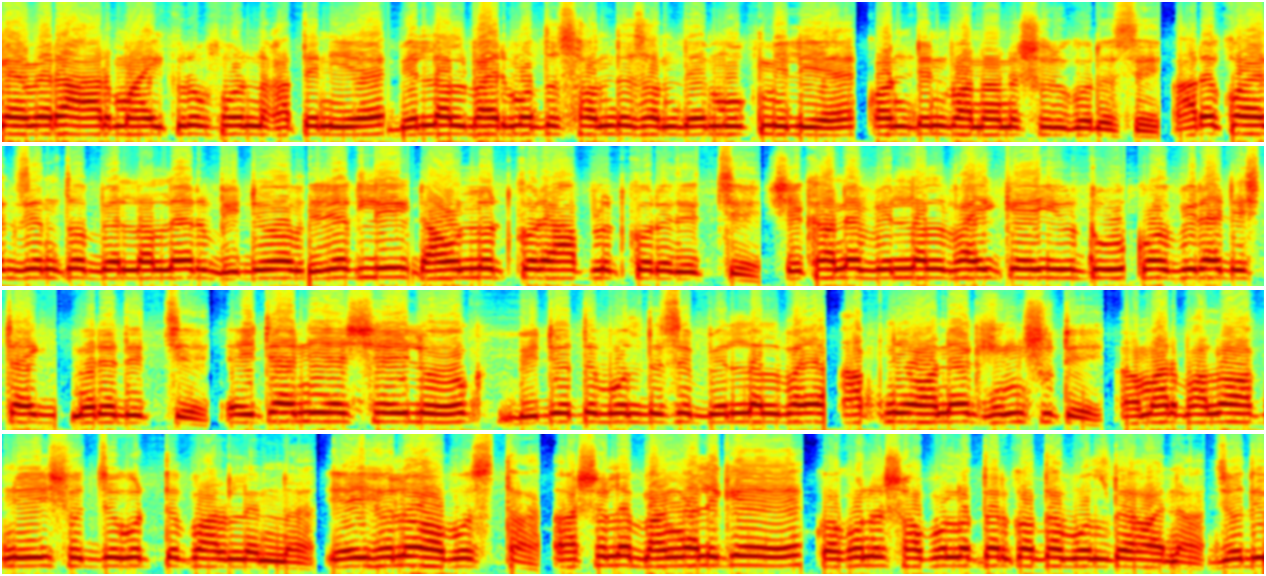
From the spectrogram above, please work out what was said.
ক্যামেরা আর মাইক্রোফোন হাতে নিয়ে বেল্লাল ভাইয়ের মতো সন্ধে সন্ধে মুখ মিলিয়ে কন্টেন্ট বানানো শুরু করেছে। আরও কয়েকজন তো বেল্লালের ভিডিও ডিরেক্টলি ডাউনলোড করে আপলোড করে দিচ্ছে। সেখানে বেল্লাল ভাইকে ইউটিউব কপিরাইট স্ট্রাইক মেরে দিচ্ছে। এইটা নিয়ে সেই লোক ভিডিওতে বলতেছে, বেল্লাল ভাই, আপনি অনেক হিংসুটে। আমার ভালো আপনি সহ্য করতে পারলেন না। এই হলো অবস্থা। আসলে বাঙালিকে কখনো সফলতার কথা বলতে হয় না। যদি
